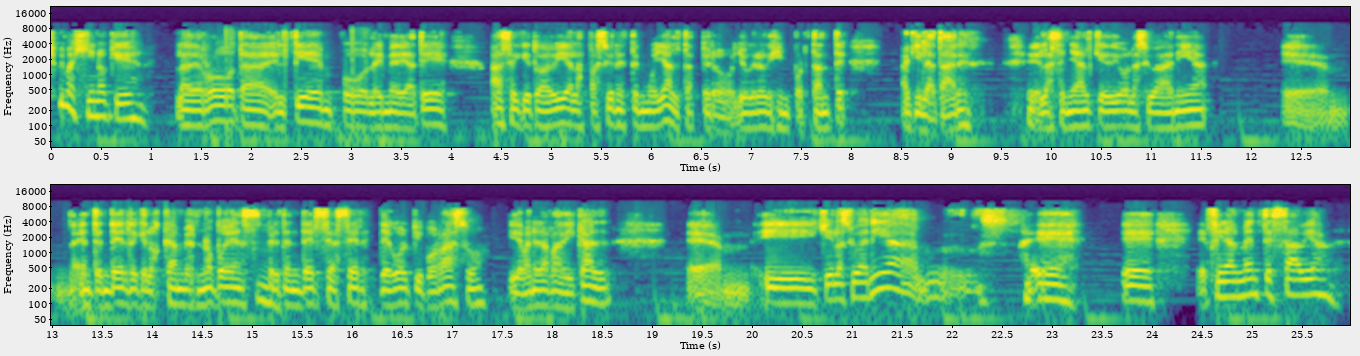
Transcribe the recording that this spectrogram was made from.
Yo me imagino que la derrota, el tiempo, la inmediatez, hace que todavía las pasiones estén muy altas, pero yo creo que es importante aquilatar eh, la señal que dio la ciudadanía, eh, entender de que los cambios no pueden mm. pretenderse hacer de golpe y porrazo y de manera radical, eh, y que la ciudadanía finalmente es sabia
